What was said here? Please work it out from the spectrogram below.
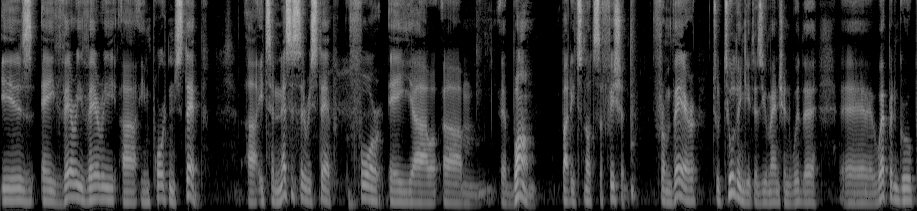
is a very, very uh, important step. Uh, it's a necessary step for a, uh, um, a, bomb, but it's not sufficient. From there to tooling it, as you mentioned, with the uh, weapon group,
